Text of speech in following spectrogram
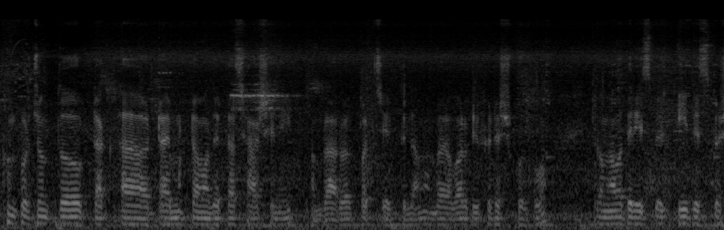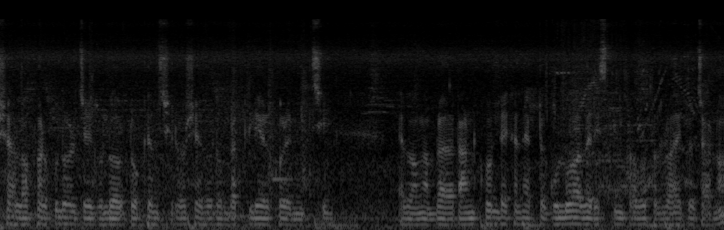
এখন পর্যন্ত টাকা ডায়মন্ডটা আমাদের কাছে আসেনি। আমরা আরও একবার চেক দিলাম, আমরা আবার রিফ্রেশ করব। এবং আমাদের ঈদ স্পেশাল অফারগুলোর যেগুলো টোকেন ছিল, সেগুলো আমরা ক্লিয়ার করে নিচ্ছি। এবং আমরা রান করলে এখানে একটা গ্লোয়ালের স্ক্রিন পাবো, তোমরা হয়তো জানো।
